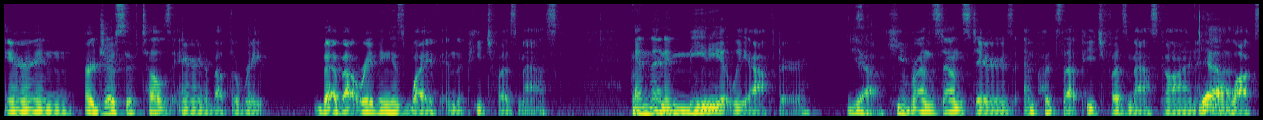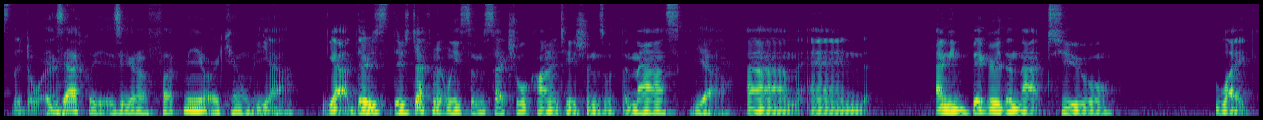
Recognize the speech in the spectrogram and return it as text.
Aaron or Joseph tells Aaron about the rape, about raping his wife in the peach fuzz mask, and Mm-hmm. then immediately after Yeah. he runs downstairs and puts that peach fuzz mask on Yeah. and locks the door. Exactly. Is he gonna fuck me or kill me? Yeah. Yeah, there's there's definitely some sexual connotations with the mask. Yeah. Um, and I mean, bigger than that too, like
